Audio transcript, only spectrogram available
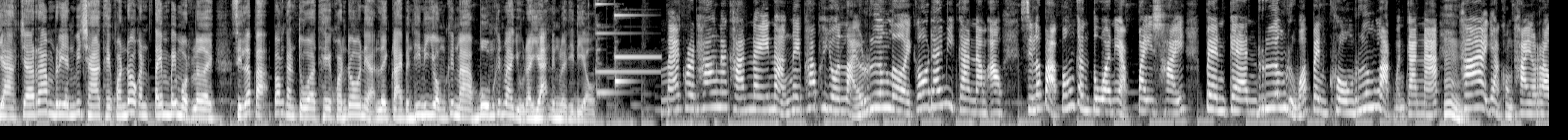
อยากจะร่ำเรียนวิชาเทควันโดกันเต็มไปหมดเลย ศิลปะป้องกันตัวเทควันโดเนี่ยเลยกลายเป็นที่นิยมขึ้นมาบูมขึ้นมาอยู่ระยะหนึ่งเลยทีเดียว แม้กระทั่งนะคะ ในหนังในภาพยนตร์หลายเรื่องเลย ก็ได้มีการนำเอาศิลปะป้องกันตัวเนี่ยไปใช้เป็นแกนเรื่องหรือว่าเป็นโครงเรื่องหลักเหมือนกันนะอืมถ้าอย่างของไทยเรา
